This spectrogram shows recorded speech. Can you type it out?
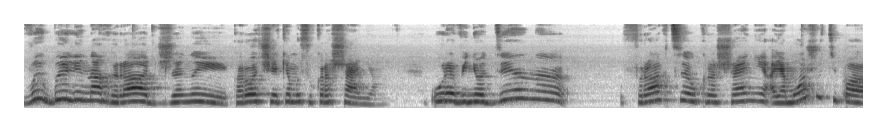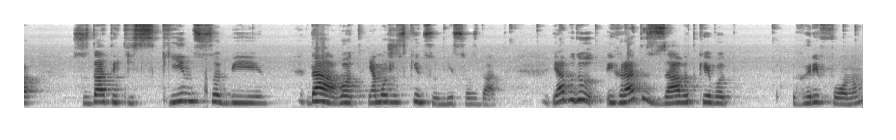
Ви були награджені, коротше, якимось украшенням. Уровень 1, фракція украшення. А я можу, типа, создати якийсь скін собі. Да, вот, я можу скін собі создати. Я буду грати за вот таким от грифоном.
